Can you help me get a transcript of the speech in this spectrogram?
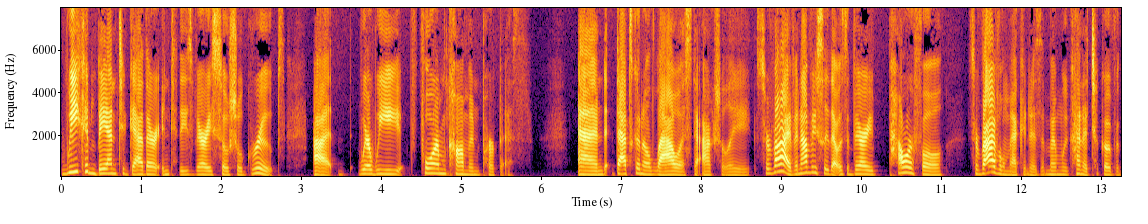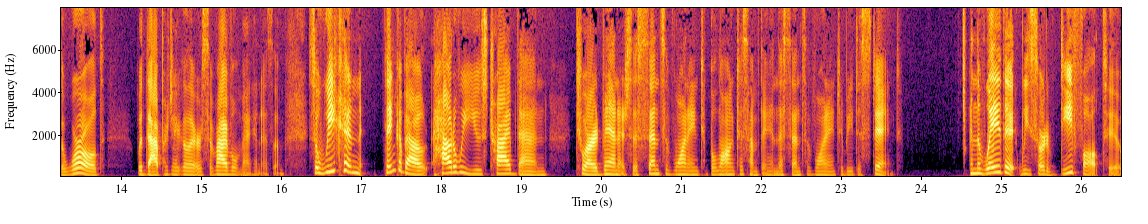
we can band together into these very social groups uh, where we form common purpose. And that's going to allow us to actually survive. And obviously, that was a very powerful survival mechanism. And we kind of took over the world with that particular survival mechanism. So we can think about how do we use tribe then to our advantage, the sense of wanting to belong to something and the sense of wanting to be distinct. And the way that we sort of default to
